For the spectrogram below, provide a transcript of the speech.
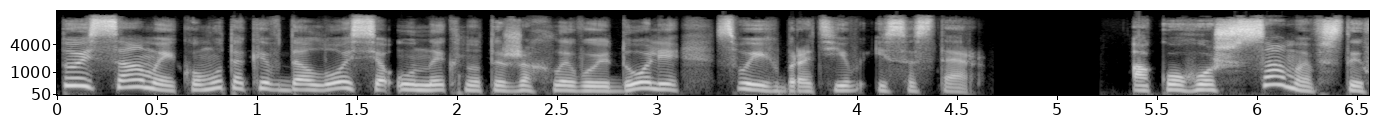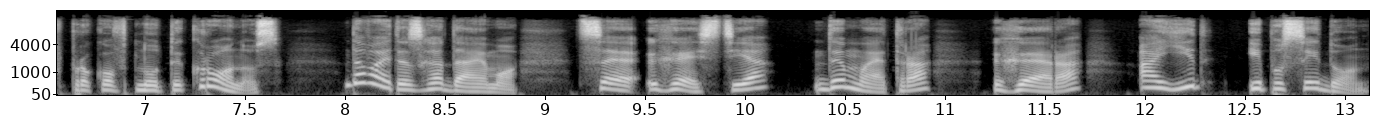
той самий, кому таки вдалося уникнути жахливої долі своїх братів і сестер. А кого ж саме встиг проковтнути Кронос? Давайте згадаємо – це Гестія, Деметра, Гера, Аїд і Посейдон.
